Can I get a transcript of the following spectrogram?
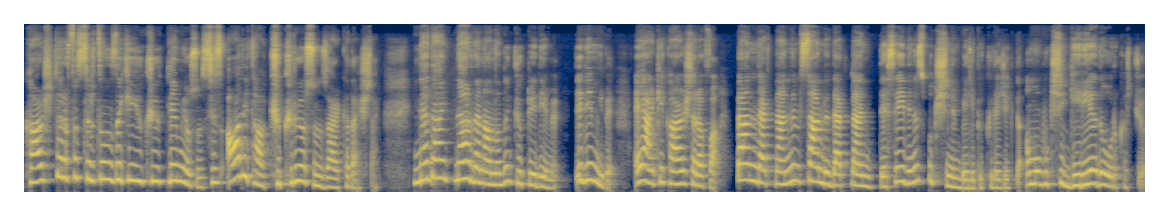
Karşı tarafa sırtınızdaki yükü yüklemiyorsunuz. Siz adeta kükrüyorsunuz arkadaşlar. Neden, nereden anladın kükrediğimi? Dediğim gibi eğer ki karşı tarafa ben dertlendim sen de dertlen deseydiniz bu kişinin beli bükülecekti. Ama bu kişi geriye doğru kaçıyor.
